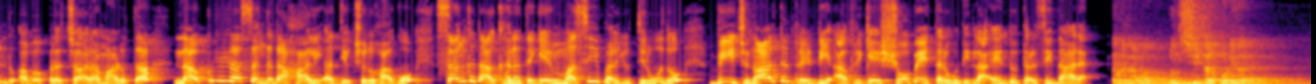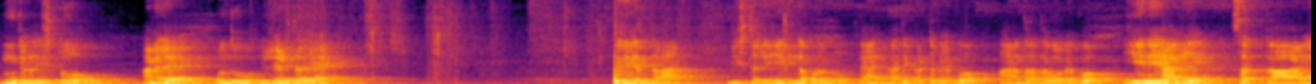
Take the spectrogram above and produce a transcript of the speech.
ಎಂದು ಅಪಪ್ರಚಾರ ಮಾಡುತ್ತಾ ನೌಕರರ ಸಂಘದ ಹಾಲಿ ಅಧ್ಯಕ್ಷರು ಹಾಗೂ ಸಂಘದ ಘನತೆಗೆ ಮಸಿ ಬಳಿಯುತ್ತಿರುವುದು ಬಿ ಜನಾರ್ದನ್ ರೆಡ್ಡಿ ಅವರಿಗೆ ಶೋಭೆ ತರುವುದಿಲ್ಲ ಎಂದು ತಿಳಿಸಿದ್ದಾರೆ. ಒಂದು ಶೀಟರ್ ಕೊಟ್ಟಿದ್ದಾರೆ. ಮೂಟೆಗಳು ಇಷ್ಟು ಆಮೇಲೆ ಒಂದು ಇಲ್ಲಿ ಹೇಳ್ತಾರೆ ಅಂತ. ಇಷ್ಟಲ್ಲಿ ಏನಿಂಗ ಕೊಡೋದು? ಬ್ಯಾಂಕ್ ಖಾತೆ ಕಟ್ಟಬೇಕು ಆನಂತರ ತಗೋಬೇಕು. ಏನೇ ಆಗಲಿ ಸರ್ಕಾರಿ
